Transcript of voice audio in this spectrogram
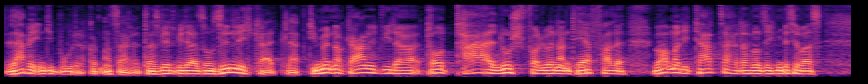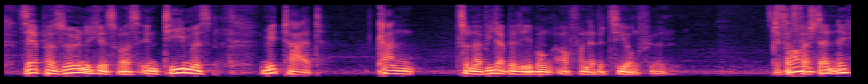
Labbe in die Bude, könnte man sagen. Das wird wieder so Sinnlichkeit klappt. Die müssen noch gar nicht wieder total lustvoll übereinander herfallen. Überhaupt mal die Tatsache, dass man sich ein bisschen was sehr Persönliches, was Intimes mitteilt, kann zu einer Wiederbelebung auch von der Beziehung führen. Ist das verständlich?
